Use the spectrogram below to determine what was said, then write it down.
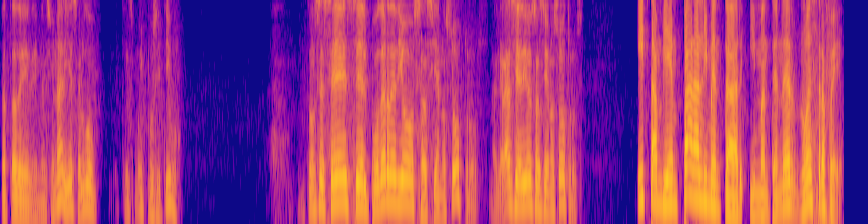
trata de, mencionar y es algo que es muy positivo. Entonces es el poder de Dios hacia nosotros, la gracia de Dios hacia nosotros. Y también para alimentar y mantener nuestra fe,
